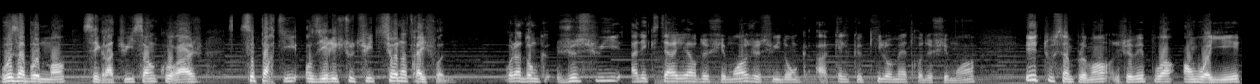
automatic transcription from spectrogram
vos abonnements. C'est gratuit, ça encourage. C'est parti, on se dirige tout de suite sur notre iPhone. Voilà, donc je suis à l'extérieur de chez moi. Je suis donc à quelques kilomètres de chez moi. Et tout simplement, je vais pouvoir envoyer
